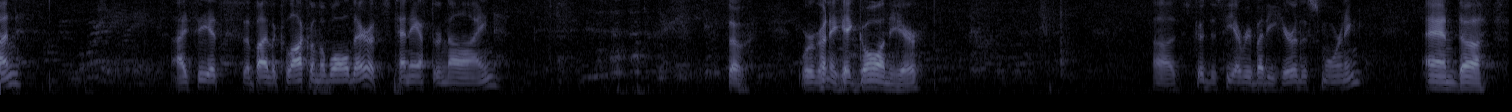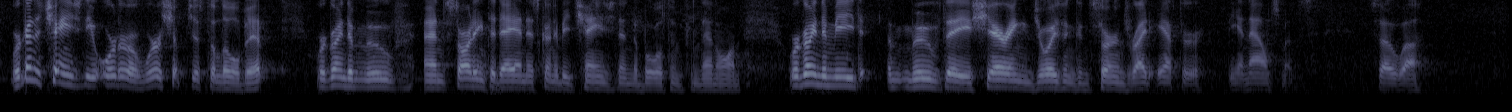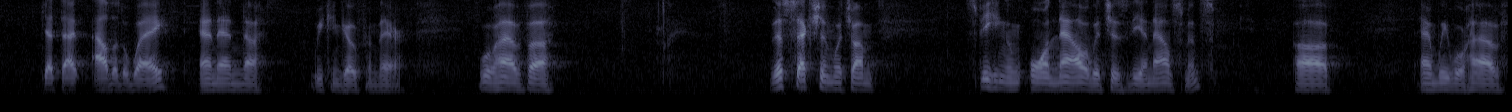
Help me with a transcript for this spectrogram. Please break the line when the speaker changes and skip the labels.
everyone. I see it's by the clock on the wall there, it's 10 after 9. So we're going to get going here. Uh, it's good to see everybody here this morning. And uh, we're going to change the order of worship just a little bit. We're going to move, and starting today, and it's going to be changed in the bulletin from then on. We're going to meet, move the sharing joys and concerns right after the announcements. So uh, get that out of the way, and then uh, we can go from there. We'll have uh, this section, which I'm speaking on now, which is the announcements, uh, and we will have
